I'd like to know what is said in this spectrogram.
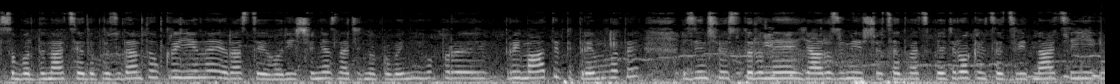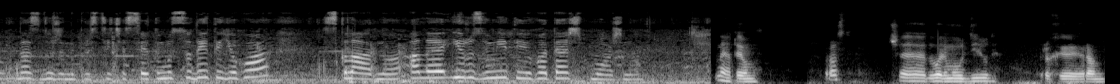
субординація до президента України. І раз це його рішення, значить ми повинні його приймати, підтримувати. З іншої сторони, я розумію, що це 25 років, це цвіт нації. У нас дуже непрості часи, тому судити його складно, але і розуміти його теж можна. Негативно. Просто. Ще доволі молоді люди, трохи рано.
